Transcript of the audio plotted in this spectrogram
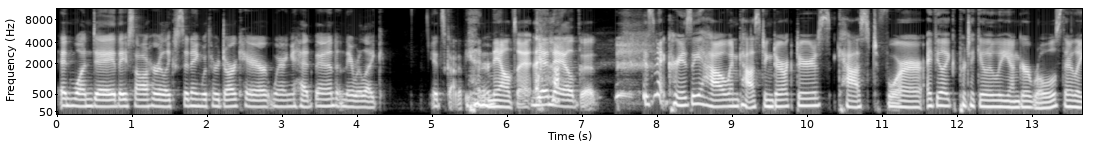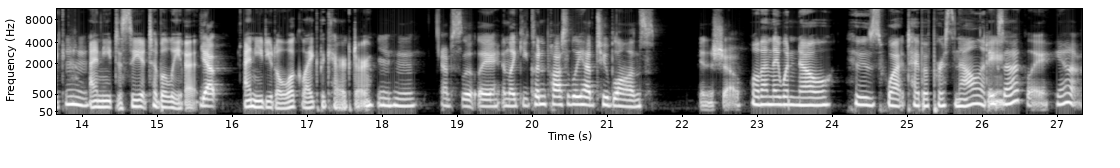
And one day they saw her, like, sitting with her dark hair wearing a headband, and they were like, it's gotta be her. Nailed it. you nailed it. Isn't it crazy how when casting directors cast for, I feel like particularly younger roles, they're like, Mhm. I need to see it to believe it. Yep. I need you to look like the character. Mm-hmm. Absolutely. And like you couldn't possibly have two blondes in a show. Well, then they wouldn't know who's what type of personality. Exactly. Yeah.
